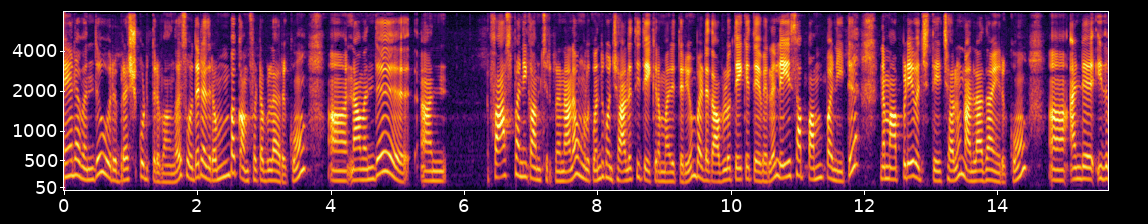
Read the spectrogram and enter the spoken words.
மேலே வந்து ஒரு ப்ரஷ் கொடுத்துருவாங்க. ஸோ தட் அது ரொம்ப கம்ஃபர்டபுளாக இருக்கும். நான் வந்து ஃபாஸ்ட் பண்ணி காமிச்சிருக்கிறனால உங்களுக்கு வந்து கொஞ்சம் அழுத்தி தேய்க்கிற மாதிரி தெரியும். பட் அது அவ்வளோ தேய்க்க தேவையில்லை. லேசாக பம்ப் பண்ணிவிட்டு நம்ம அப்படியே வச்சு தேய்ச்சாலும் நல்லா தான் இருக்கும் அண்டு இது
